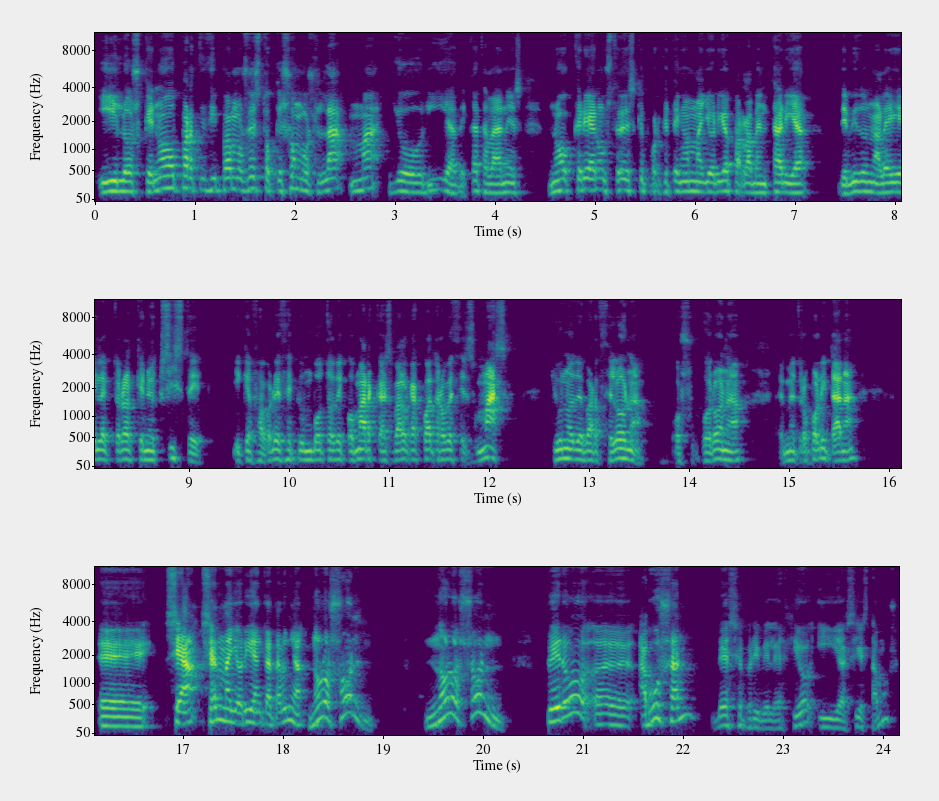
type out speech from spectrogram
Y los que no participamos de esto, que somos la mayoría de catalanes, no crean ustedes que porque tengan mayoría parlamentaria, debido a una ley electoral que no existe, y que favorece que un voto de comarcas valga cuatro veces más que uno de Barcelona o su corona metropolitana, eh, sean, sean, mayoría en Cataluña. No lo son, no lo son, pero eh, abusan de ese privilegio y así estamos.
